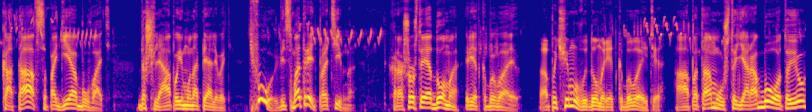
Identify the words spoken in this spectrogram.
кота в сапоги обувать. Да шляпу ему напяливать Тьфу, ведь смотреть противно. Хорошо, что я дома редко бываю. А почему вы дома редко бываете? А потому что я работаю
